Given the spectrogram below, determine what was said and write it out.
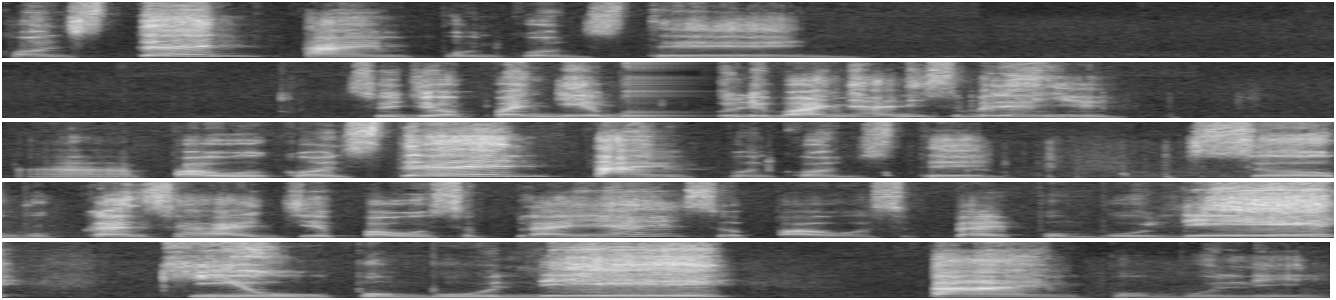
constant, time pun constant. So jawapan dia boleh banyak ni sebenarnya. Uh, power constant, time pun constant. So bukan sahaja power supply eh. So power supply pun boleh, Q pun boleh, time pun boleh.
